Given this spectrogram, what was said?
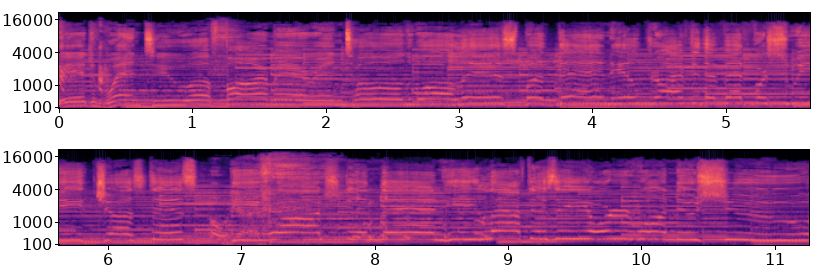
It went to a farmer and told Wallace, but then he'll drive to the vet for sweet justice. Oh, he watched and then he laughed as he ordered one to shoe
